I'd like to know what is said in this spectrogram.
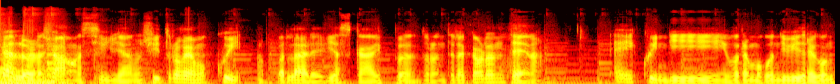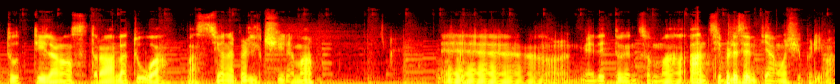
E allora, ciao Massimiliano, ci troviamo qui a parlare via Skype durante la quarantena e quindi vorremmo condividere con tutti la nostra, la tua passione per il cinema. Eh, mi hai detto che insomma, anzi, presentiamoci prima.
